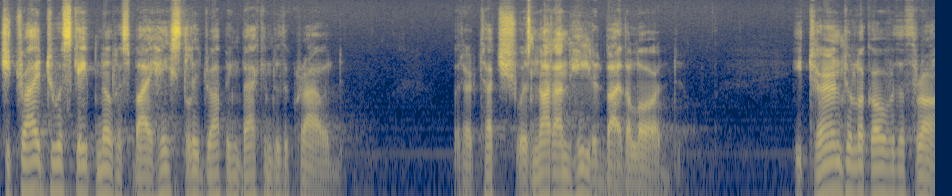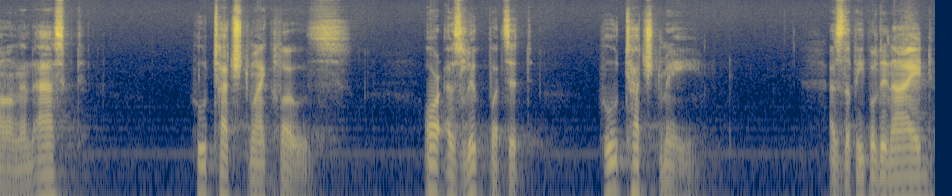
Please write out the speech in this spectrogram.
she tried to escape notice by hastily dropping back into the crowd. But her touch was not unheeded by the Lord. He turned to look over the throng and asked, Who touched my clothes? Or, as Luke puts it, Who touched me? As the people denied,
